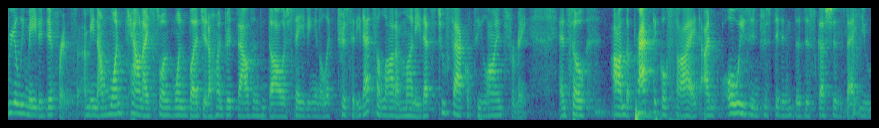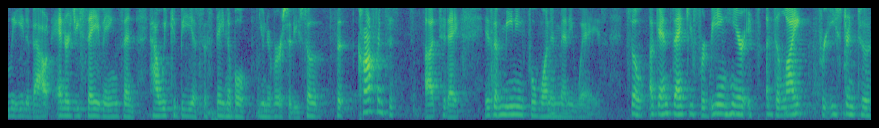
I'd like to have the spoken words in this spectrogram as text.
really made a difference. I mean, on one count, I saw in one budget $100,000 saving in electricity. That's a lot of money. That's two faculty lines for me. And so on the practical side, I'm always interested in the discussions that you lead about energy savings and how we could be a sustainable university. So the conference uh, today is a meaningful one in many ways. So again, thank you for being here. It's a delight for Eastern to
